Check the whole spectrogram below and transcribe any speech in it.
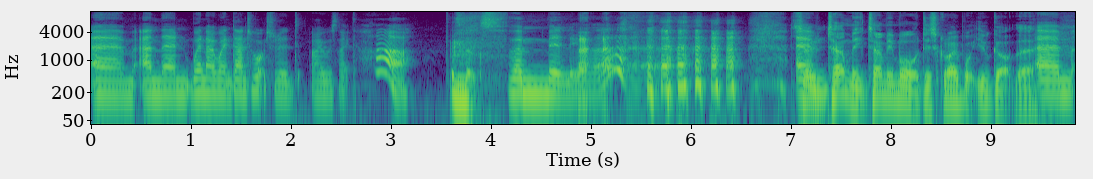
Um, and then when I went down to Oxford, I was like, huh, this looks familiar. So tell me, tell me more. Describe what you've got there. um,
